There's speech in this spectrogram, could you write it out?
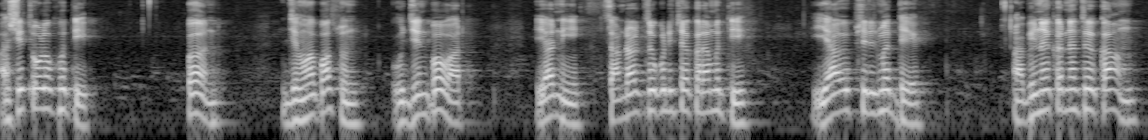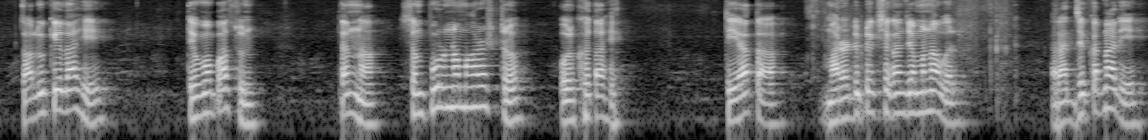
अशीच ओळख होती. पण जेव्हापासून उज्जैन पवार यांनी चांडाळ चौकडीच्या करामती या वेबसिरीजमध्ये अभिनय करण्याचं काम चालू केलं आहे तेव्हापासून त्यांना संपूर्ण महाराष्ट्र ओळखत आहे. ते आता मराठी प्रेक्षकांच्या मनावर राज्य करणारे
